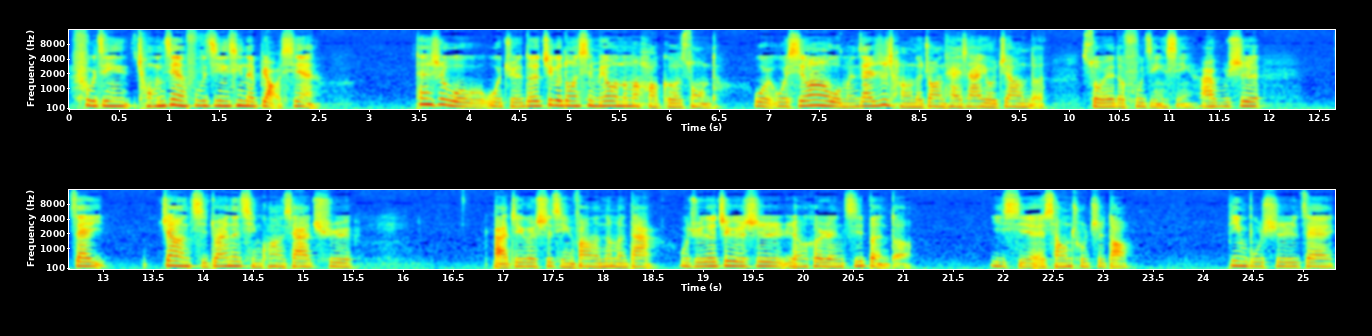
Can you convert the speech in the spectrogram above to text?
附近重建附近性的表现。但是我我觉得这个东西没有那么好歌颂的。我我希望我们在日常的状态下有这样的所谓的附近性，而不是在这样极端的情况下去把这个事情放的那么大。我觉得这个是人和人基本的一些相处之道，并不是在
